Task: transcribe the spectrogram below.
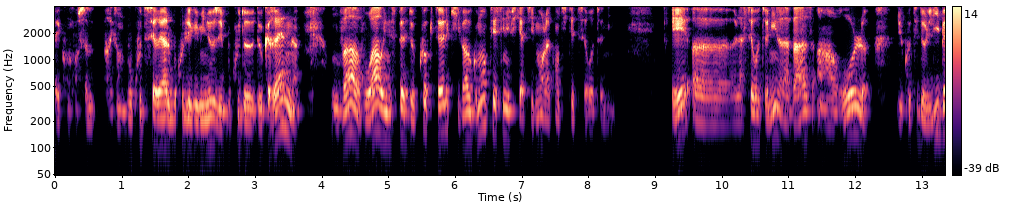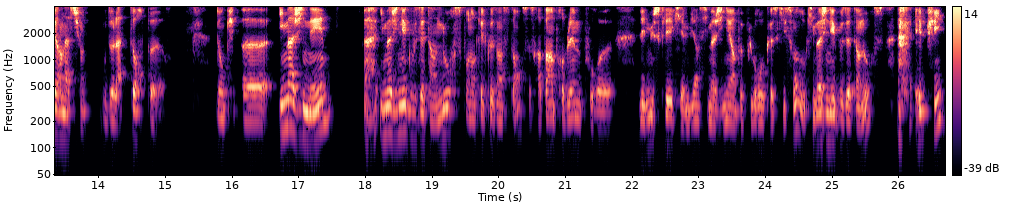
et qu'on consomme par exemple beaucoup de céréales, beaucoup de légumineuses et beaucoup de, graines, on va avoir une espèce de cocktail qui va augmenter significativement la quantité de sérotonine. Et euh, la sérotonine, à la base, a un rôle du côté de l'hibernation ou de la torpeur. Donc, euh, imaginez Imaginez que vous êtes un ours pendant quelques instants, ce ne sera pas un problème pour euh, les musclés qui aiment bien s'imaginer un peu plus gros que ce qu'ils sont. Donc imaginez que vous êtes un ours, et puis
